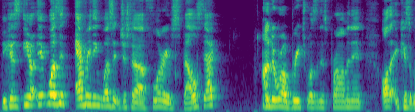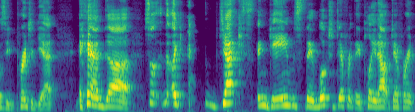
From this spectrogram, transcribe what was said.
Because, you know, it wasn't, everything wasn't just a flurry of spells deck. Underworld Breach wasn't as prominent, all that because it wasn't printed yet. And uh, so, like, decks and games, they looked different, they played out different,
